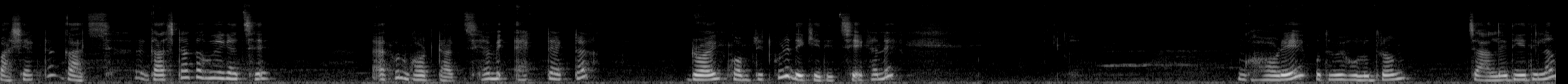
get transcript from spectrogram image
পাশে একটা গাছ গাছটা আঁকা হয়ে গেছে। এখন ঘরটা আঁকছি আমি একটা একটা ড্রয়িং কমপ্লিট করে দেখিয়ে দিচ্ছি। এখানে ঘরে প্রথমে হলুদ রং চালে দিয়ে দিলাম।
